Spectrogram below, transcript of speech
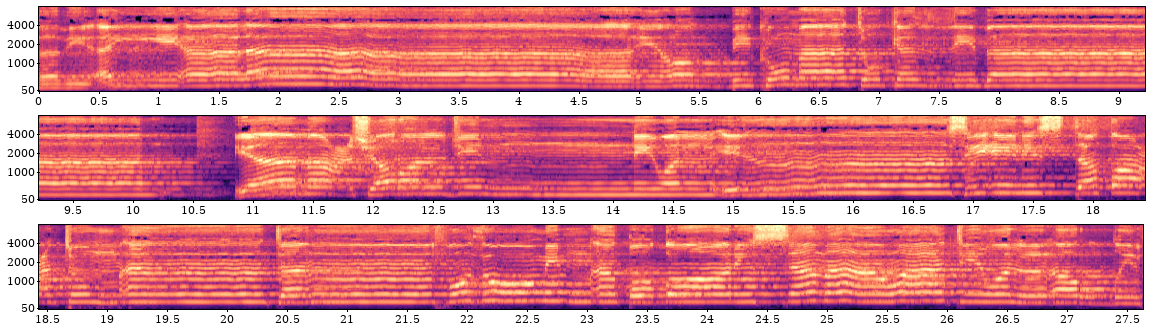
فبأي آلاء ربكما تكذبان؟ يا معشر الجن والإنس إن استطعتم أن تنفروا تنفذوا من أقطار السماوات والأرض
